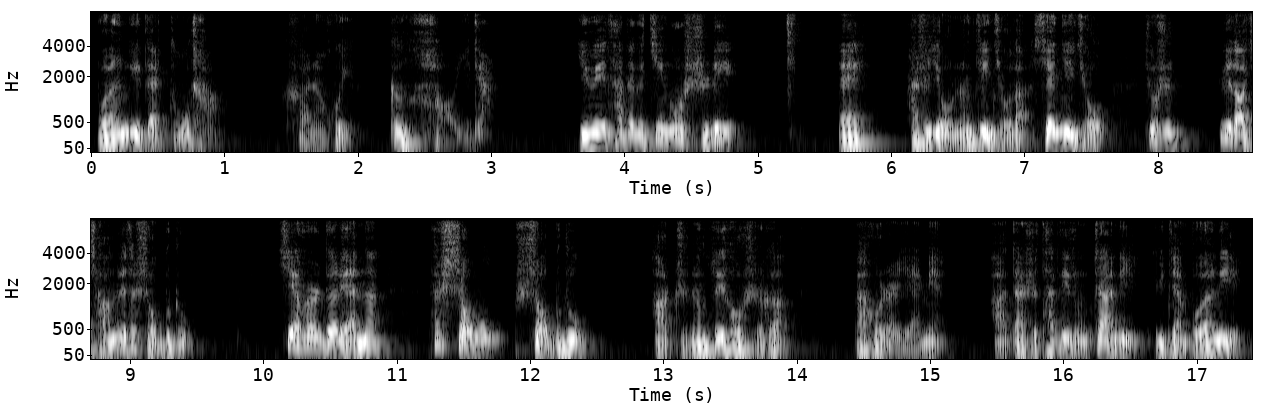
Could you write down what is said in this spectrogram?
伯恩利在主场可能会更好一点，因为他这个进攻实力，哎，还是有能进球的，先进球就是遇到强队他守不住。谢菲尔德联呢，他守守不住啊，只能最后时刻扳回点颜面啊。但是他这种战力遇见伯恩利。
